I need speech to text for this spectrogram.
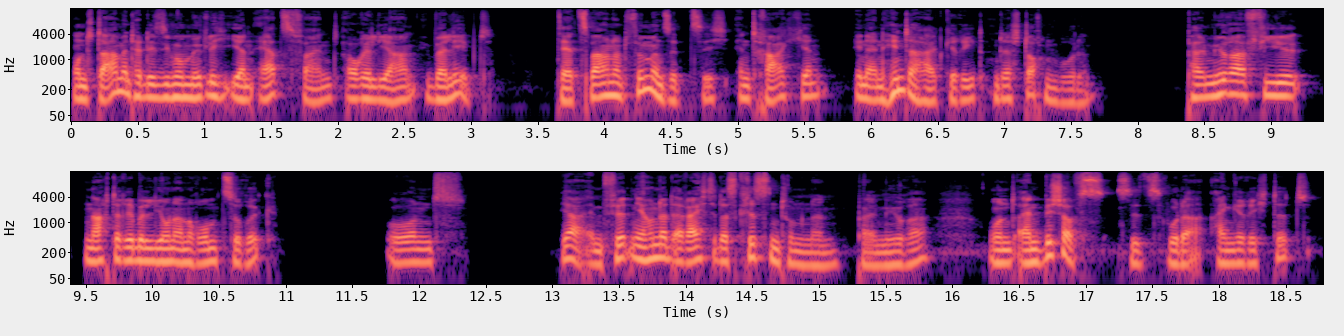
Und damit hätte sie womöglich ihren Erzfeind Aurelian überlebt, der 275 in Thrakien in einen Hinterhalt geriet und erstochen wurde. Palmyra fiel nach der Rebellion an Rom zurück und ja, im vierten Jahrhundert erreichte das Christentum dann Palmyra und ein Bischofssitz wurde eingerichtet.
